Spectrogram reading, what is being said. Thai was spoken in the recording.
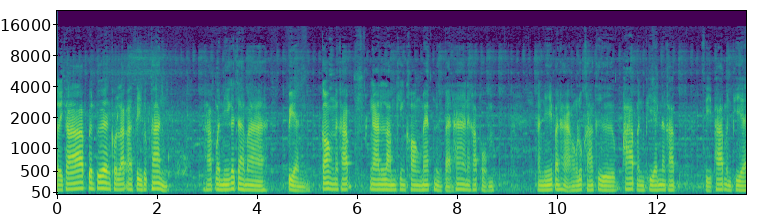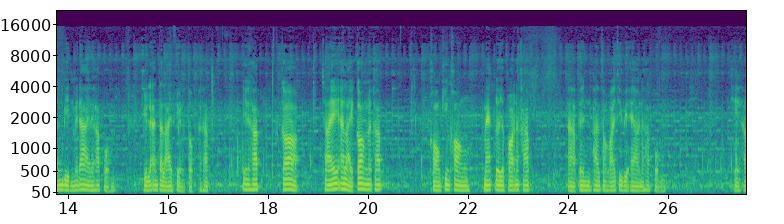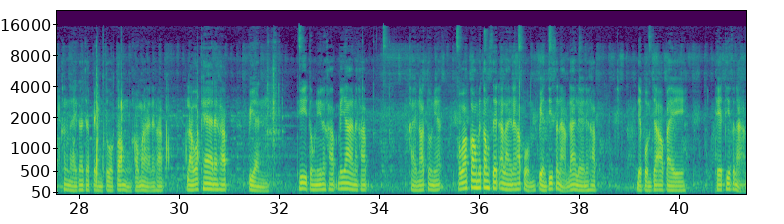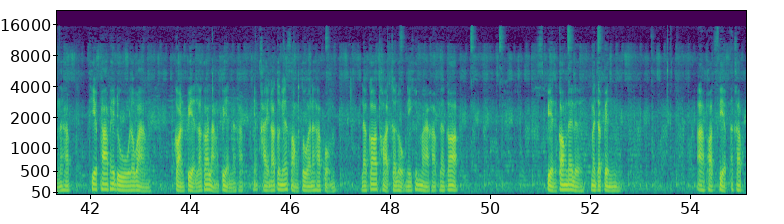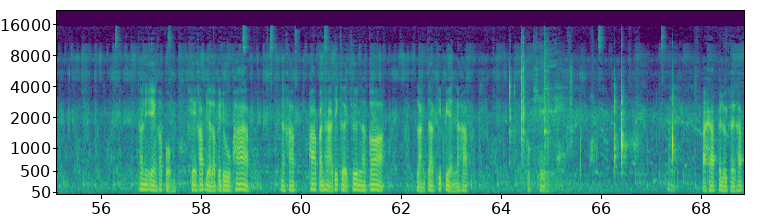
สวัสดีครับเพื่อนๆ คนรักอาซีทุกท่านนะครับ วันนี้ก็จะมาเปลี่ยนกล้องนะครับ งานลำ King Kong Max 185 นะครับผม อันนี้ปัญหาของลูกค้าคือภาพมันเพี้ยนนะครับ สีภาพมันเพี้ยนบินไม่ได้นะครับผม บินและอันตรายเสี่ยงตกนะครับ นี่นะครับก็ใช้อะไหล่กล้องนะครับ ของ King Kong Max โดยเฉพาะนะครับ อ่าเป็น 1200 TVL นะครับผม เคครับข้างในก็จะเป็นตัวกล้องของเขามานะครับ เราก็แค่นะครับ เปลี่ยนที่ตรงนี้นะครับไม่ยากนะครับไขน็อตตรงนี้เพราะว่ากล้องไม่ต้องเซตอะไรนะครับ ผมเปลี่ยนที่สนามได้เลยนะครับ เดี๋ยวผมจะเอาไปเทสที่สนามนะครับ เทียบภาพให้ดูระหว่างก่อนเปลี่ยนแล้วก็หลังเปลี่ยนนะครับเนี่ยไขน็อตตัวนี้ยสองตัวนะครับ ผมแล้วก็ถอดกระโหลกนี้ขึ้นมาครับ แล้วก็ เปลี่ยนกล้องได้เลย มันจะเป็นอ่าพอร์ตเสียบนะครับ ท่านี้เองครับผมโอเคครับ เดี๋ยวเราไปดูภาพนะครับ ภาพปัญหาที่เกิดขึ้นแล้วก็หลังจากที่เปลี่ยนนะครับ โอเคไปครับไปลุยกันเลยครับ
